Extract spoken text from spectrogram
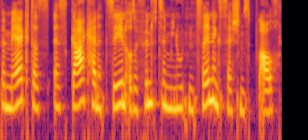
bemerkt, dass es gar keine 10 oder 15 Minuten Trainingssessions braucht,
